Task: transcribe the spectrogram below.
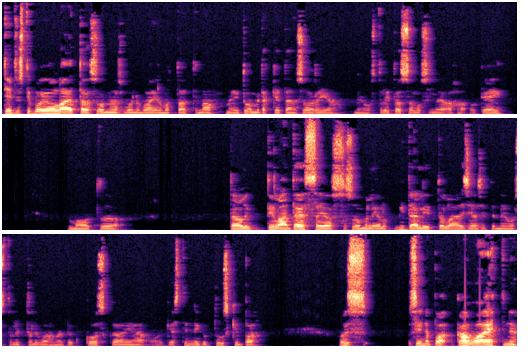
Tietysti voi olla, että Suomi olisi voinut vain ilmoittaa, että no, me ei tuomita ketään, sori, ja Neuvostoliitossa ollut silleen, aha, okei. Okay. Mutta tämä oli tilanteessa, jossa Suomella ei ollut mitään liittolaisia, sitten Neuvostoliitto oli vahvempi kuin koskaan, ja oikeasti niin kuin tuskinpa olisi siinä kauan ehtinyt,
